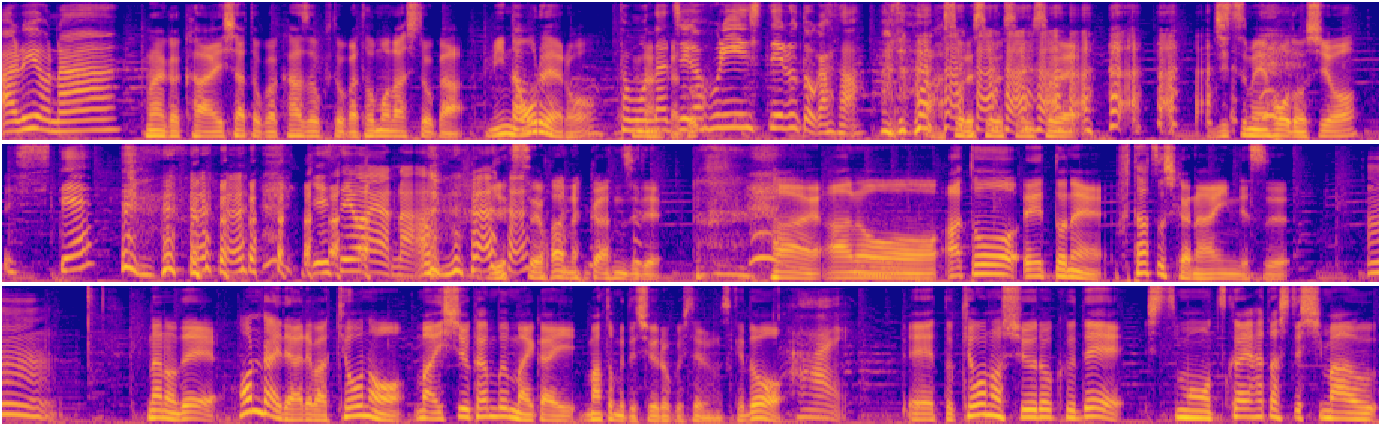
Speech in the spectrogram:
あるよななんか会社とか家族とか友達とか、みんなおるやろ？友達が不倫してるとかさどあ、それそれそれそれ。実名報道しよして 下世話やなう。いや、世話な感じで。はい。あのーあと、えっとね、2つしかないんです。うんなので、本来であれば今日の、まあ1週間分毎回まとめて収録してるんですけど、はいえっと今日の収録で質問を使い果たしてしまう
